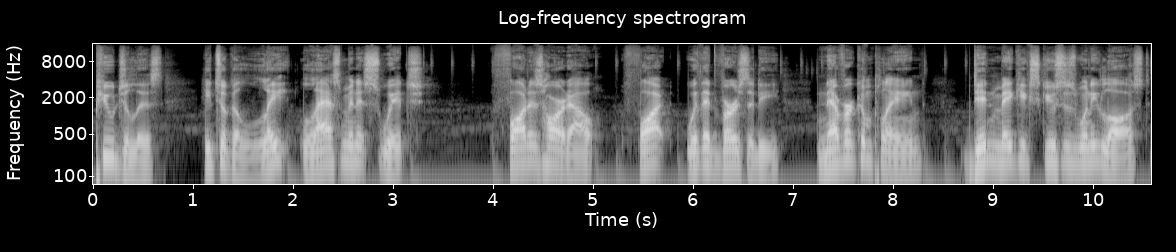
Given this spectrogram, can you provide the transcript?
pugilist. He took a late last minute switch, fought his heart out, fought with adversity, never complained, didn't make excuses when he lost,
